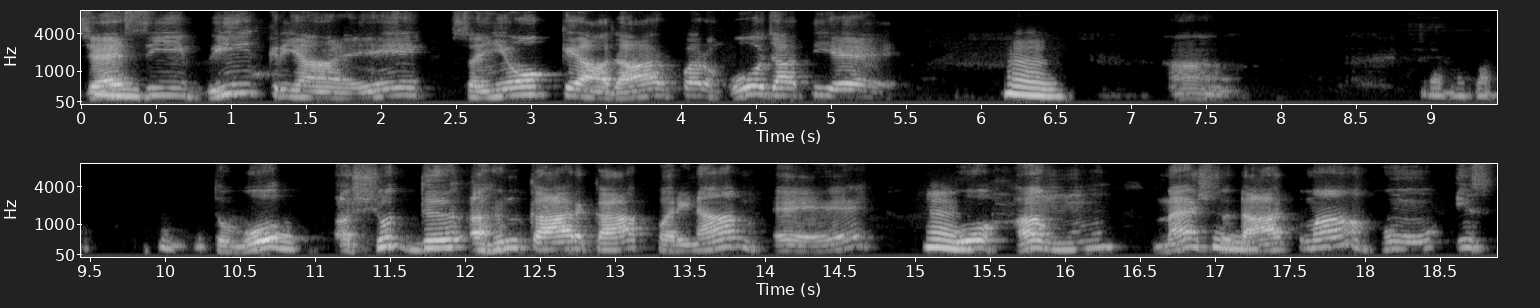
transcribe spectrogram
जैसी भी क्रियाएँ संयोग के आधार पर हो जाती है। हम्म। हाँ। तो वो अशुद्ध अहंकार का परिणाम है हम्म। वो हम मैं शुद्धात्मा हूँ इस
